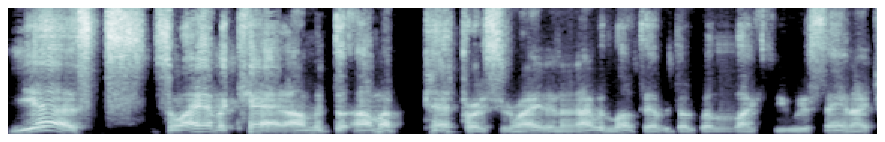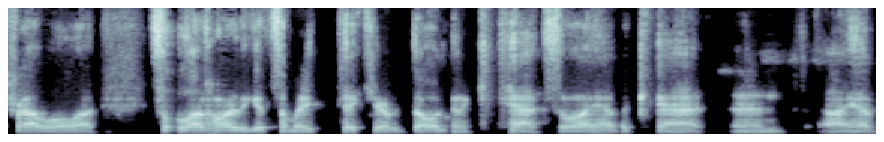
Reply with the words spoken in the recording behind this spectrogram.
Yes. So I have a cat. I'm a I'm a pet person, right? And I would love to have a dog, but like you were saying, I travel a lot. It's a lot harder to get somebody to take care of a dog than a cat. So I have a cat, and I have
